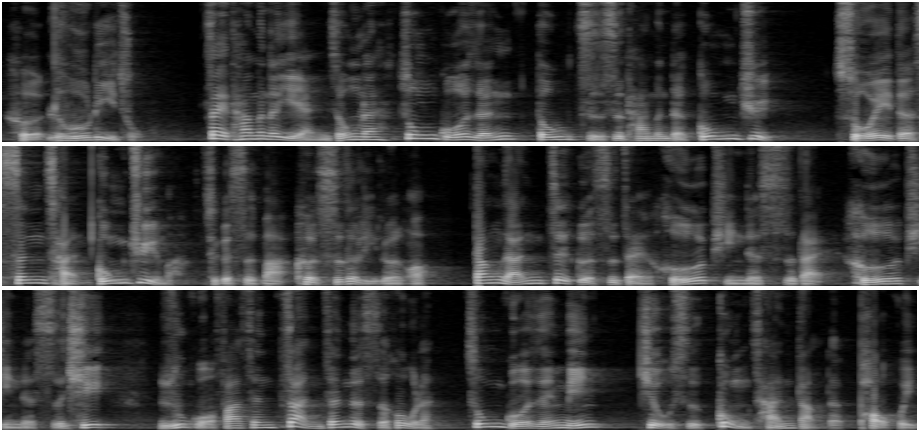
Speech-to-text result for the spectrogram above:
和奴隶主。在他们的眼中呢，中国人都只是他们的工具，所谓的生产工具嘛。这个是马克思的理论啊。当然，这个是在和平的时代、和平的时期。如果发生战争的时候呢，中国人民就是共产党的炮灰。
